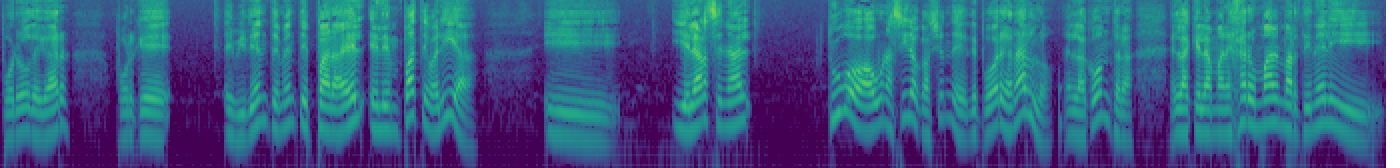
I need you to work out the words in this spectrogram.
por Odegaard, porque evidentemente para él el empate valía. Y, y el Arsenal tuvo aún así la ocasión de, de, poder ganarlo en la contra, en la que la manejaron mal Martinelli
